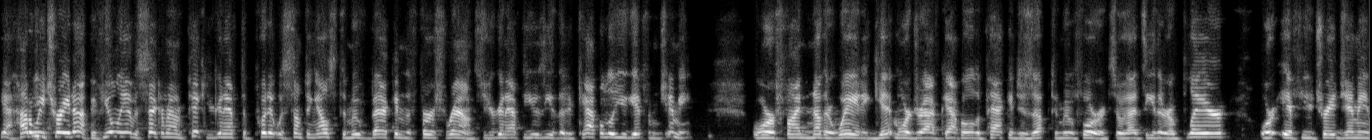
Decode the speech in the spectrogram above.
Yeah, how do we trade up? If you only have a second round pick, you're going to have to put it with something else to move back in the first round. So you're going to have to use either the capital you get from Jimmy or find another way to get more draft capital to packages up to move forward. So that's either a player or if you trade Jimmy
